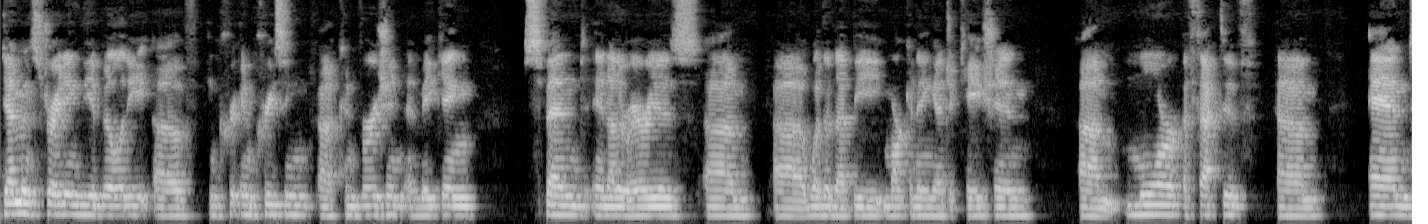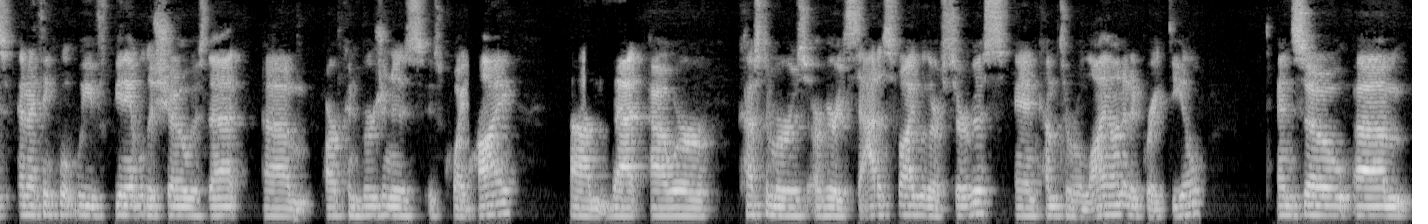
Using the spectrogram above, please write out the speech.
demonstrating the ability of incre- increasing uh, conversion and making spend in other areas, um, uh, whether that be marketing, education, um, more effective. Um, and and I think what we've been able to show is that um, our conversion is is quite high. Um, that our customers are very satisfied with our service and come to rely on it a great deal. And so, um,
